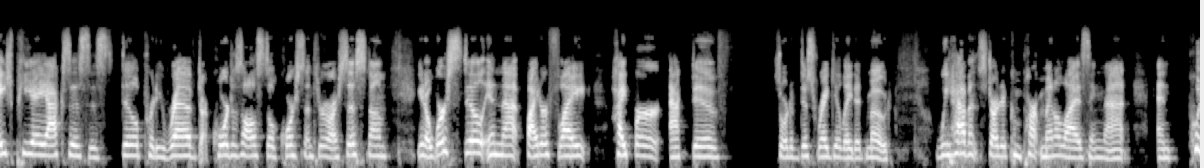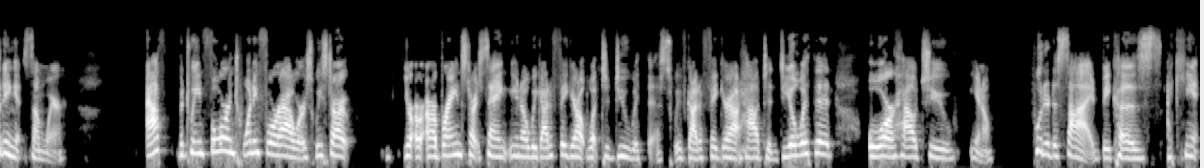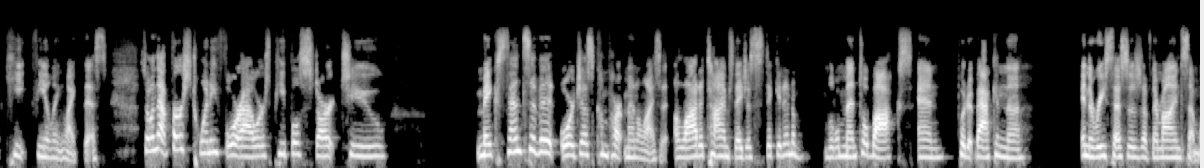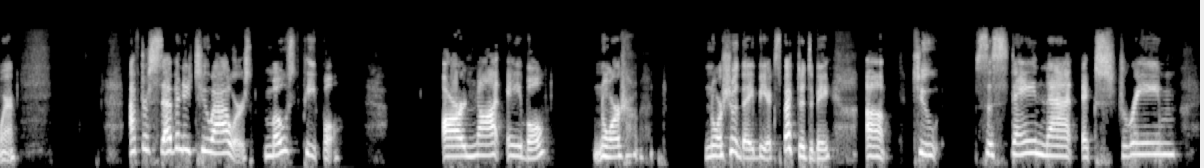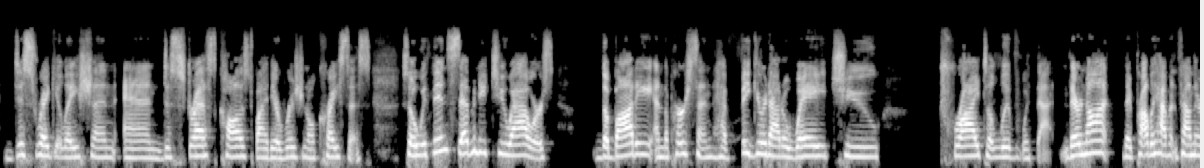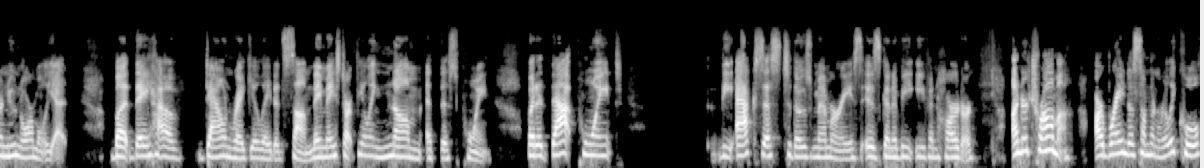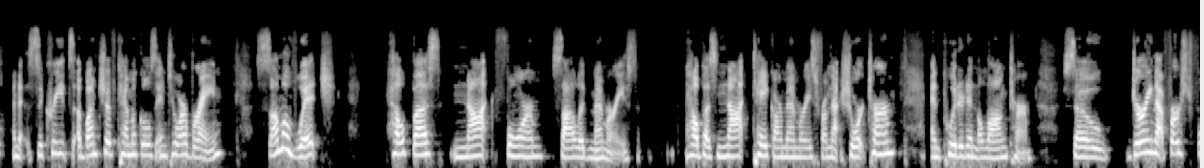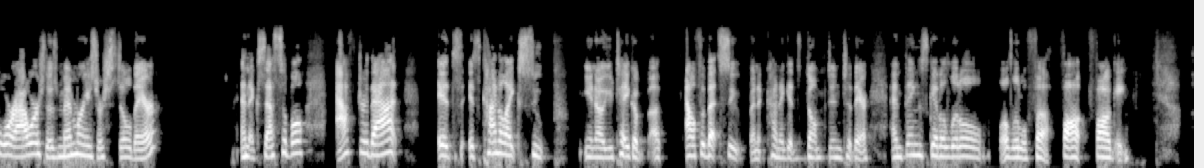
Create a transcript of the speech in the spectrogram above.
HPA axis is still pretty revved. Our cortisol is still coursing through our system. You know, we're still in that fight or flight, hyperactive, sort of dysregulated mode. We haven't started compartmentalizing that and putting it somewhere. After, between four and 24 hours, we start your our brain starts saying, you know, we got to figure out what to do with this. We've got to figure out how to deal with it or how to, you know, put it aside because I can't keep feeling like this. So, in that first 24 hours, people start to make sense of it or just compartmentalize it. A lot of times they just stick it in a little mental box and put it back in the in the recesses of their mind somewhere. After 72 hours, most people are not able nor nor should they be expected to be uh, to sustain that extreme dysregulation and distress caused by the original crisis. So within 72 hours, the body and the person have figured out a way to try to live with that. They're not, they probably haven't found their new normal yet, but they have down regulated some. They may start feeling numb at this point. But at that point, the access to those memories is going to be even harder. Under trauma, our brain does something really cool and it secretes a bunch of chemicals into our brain, some of which help us not form solid memories, help us not take our memories from that short term and put it in the long term. So during that first four hours, those memories are still there and accessible. After that, it's it's kind of like soup you know you take a, a alphabet soup and it kind of gets dumped into there and things get a little a little fo- fo- foggy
